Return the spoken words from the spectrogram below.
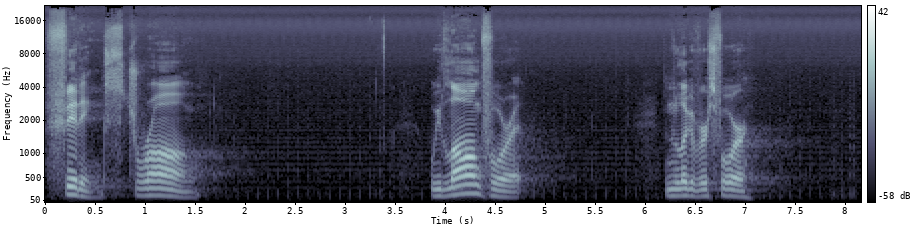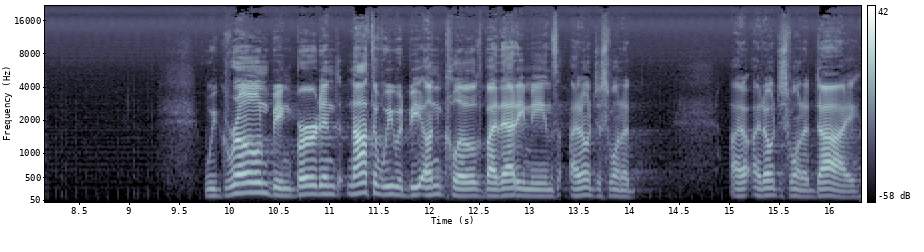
fitting, strong. We long for it. And look at verse 4. We groan, being burdened, not that we would be unclothed. By that he means, I don't just want to I, I don't just want to die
